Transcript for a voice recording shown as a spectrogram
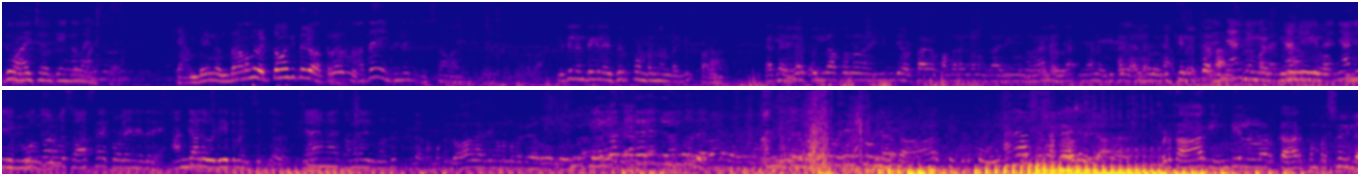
ഇത് വായിച്ചു നോക്കിയെങ്കിൽ ക്യാമ്പയിൻ എന്താണെന്ന് വ്യക്തമാക്കി തരും അത്രേ ഉള്ളൂ. അതെ ഇതിൽ വിശദമായി ഇതിലെന്തെങ്കിലും എതിർപ്പുണ്ടെന്നുണ്ടെങ്കിൽ പറയാം. ഇന്ത്യ ഒട്ടാകെ സമരങ്ങളും കാര്യങ്ങളും ഞാൻ ഒരിക്കലും ഞാൻ ഞാൻ ചെയ്യില്ല. ഞാൻ ഈ യൂത്ത് ഓർമ്മ സ്വാശ്രയ കോളേജിനെതിരെ അഞ്ചാൾ വെടിയേറ്റ് മരിച്ചിട്ടില്ല ന്യായമായ സമരമായിരുന്നു അത്. നമുക്ക് വലിയ ചോദിക്കുന്നത്. അഞ്ച് ചെറുപ്പക്കാരെ വെടിവെച്ചുകൊണ്ട് അനാവശ്യ സമരം ഇവിടുത്തെ ആർക്കും ഇന്ത്യയിലുള്ളവർക്ക് ആർക്കും പ്രശ്നമില്ല.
